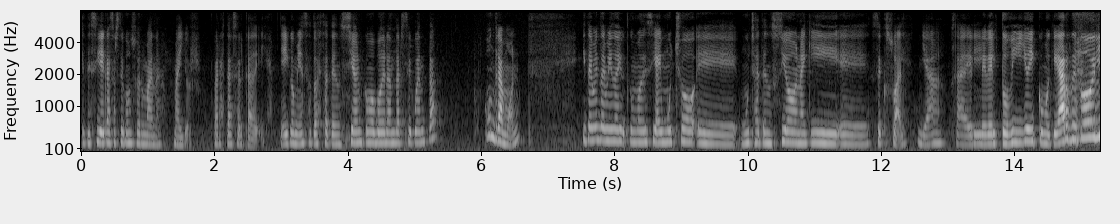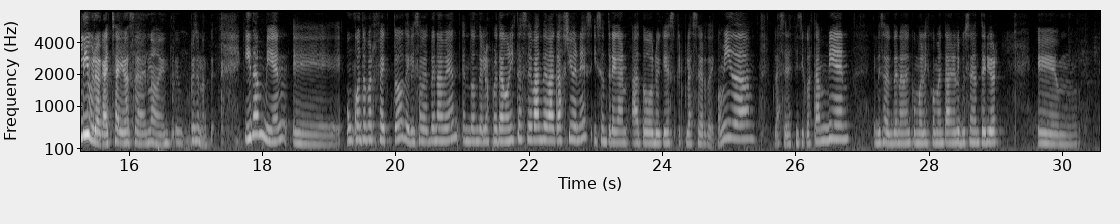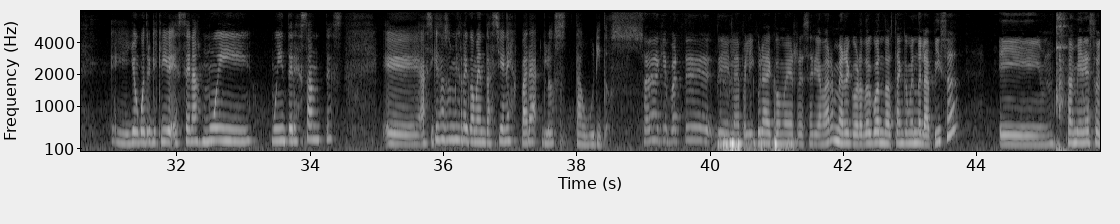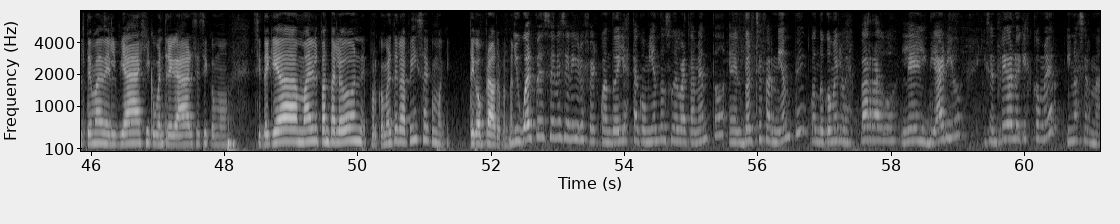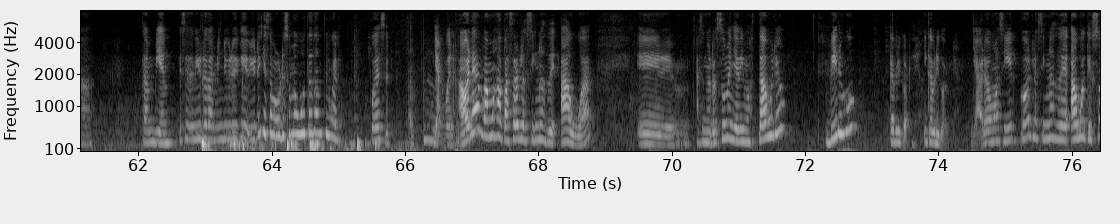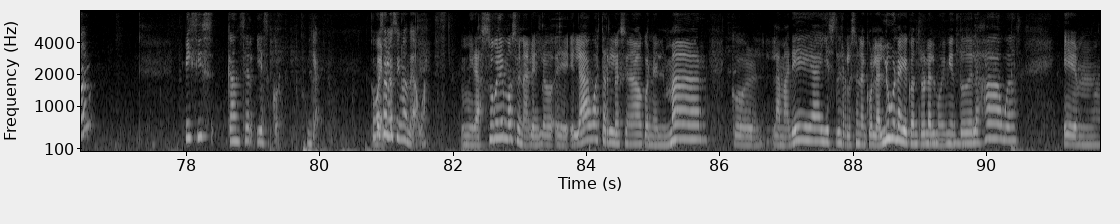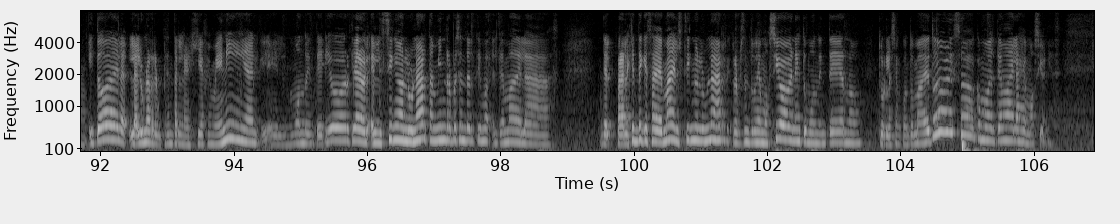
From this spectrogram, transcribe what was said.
decide casarse con su hermana mayor para estar cerca de ella. Y ahí comienza toda esta tensión, como podrán darse cuenta. Un dramón. Y también, también como decía, hay mucho, eh, mucha tensión aquí eh, sexual, ¿ya? O sea, él le ve el tobillo y como que arde todo el libro, ¿cachai? O sea, no, impresionante. Y también eh, Un cuento perfecto de Elizabeth Benavent, en donde los protagonistas se van de vacaciones y se entregan a todo lo que es el placer de comida, placeres físicos también. Elizabeth Benavent, como les comentaba en el episodio anterior, eh, yo encuentro que escribe escenas muy, muy interesantes. Eh, así que esas son mis recomendaciones para los tauritos. ¿Sabes a qué parte de la película de Comer, Rezar y Amar me recordó cuando están comiendo la pizza? Y también eso, el tema del viaje, como entregarse, así como si te queda mal el pantalón por comerte la pizza, como que te compras otro Yo pantalón. igual pensé en ese libro, Fer, cuando ella está comiendo en su departamento, en el Dolce Farniente, cuando come los espárragos, lee el diario y se entrega lo que es comer y no hacer nada. También, ese libro también yo creo que, yo creo que esa- por eso me gusta tanto igual. Puede ser. Ya, bueno, ahora vamos a pasar a los signos de agua. Eh, haciendo un resumen, ya vimos Tauro, Virgo Capricornio. y Capricornio. Y ahora vamos a seguir con los signos de agua que son. Piscis, Cáncer y Escorpio. Ya. ¿Cómo Bueno. son los signos de agua? Mira, súper emocionales. Lo- eh, el agua está relacionado con el mar, con la marea, y eso se relaciona con la luna que controla el movimiento de las aguas. Em, y toda la, la luna representa la energía femenina, el, el mundo interior. Claro, el, signo lunar también representa el tema, el tema de las... del- para la gente que sabe más, el signo lunar representa tus emociones, tu mundo interno, tu relación con tu madre, todo eso como el tema de las emociones.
